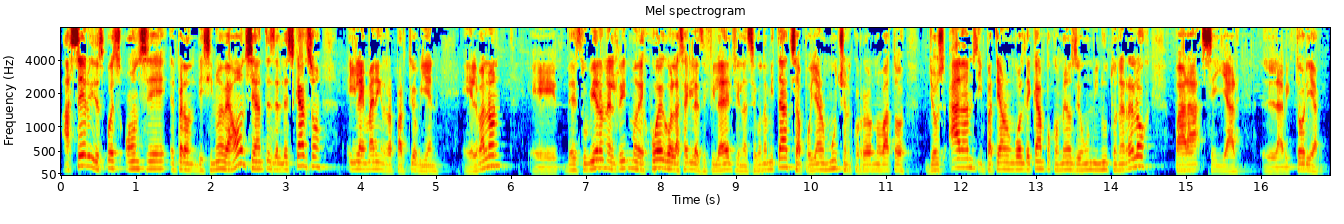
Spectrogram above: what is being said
a 0 y después 11, eh, perdón, 19 a 11 antes del descanso. Eli Manning repartió bien el balón. Eh, detuvieron el ritmo de juego las Águilas de Filadelfia en la segunda mitad, se apoyaron mucho en el corredor novato Josh Adams y patearon un gol de campo con menos de un minuto en el reloj para sellar la victoria.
